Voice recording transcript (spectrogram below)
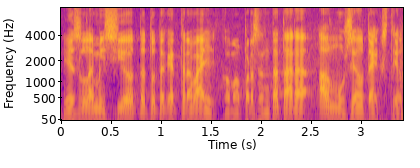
és la missió de tot aquest treball, com ha presentat ara al Museu Tèxtil.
